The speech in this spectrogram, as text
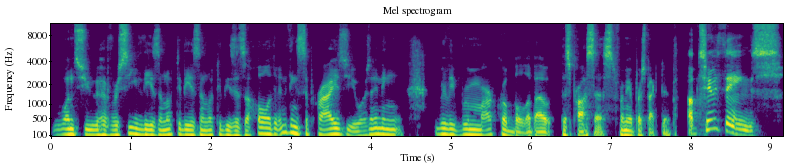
once you have received these and looked at these and looked at these as a whole? Did anything surprise you, or was anything really remarkable about this process from your perspective? Um, two things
